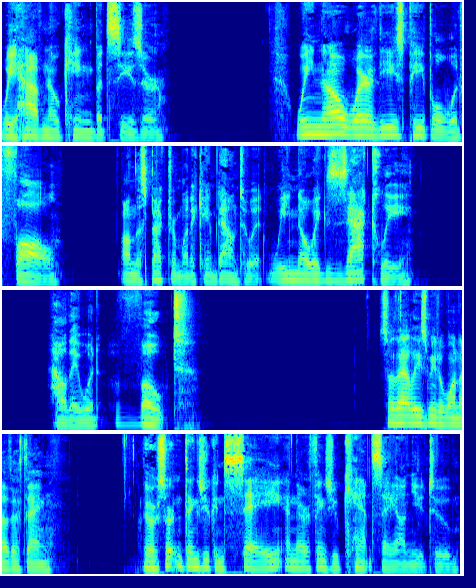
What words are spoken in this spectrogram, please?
We have no king but Caesar. We know where these people would fall on the spectrum when it came down to it. We know exactly how they would vote. So that leads me to one other thing. There are certain things you can say, and there are things you can't say on YouTube.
